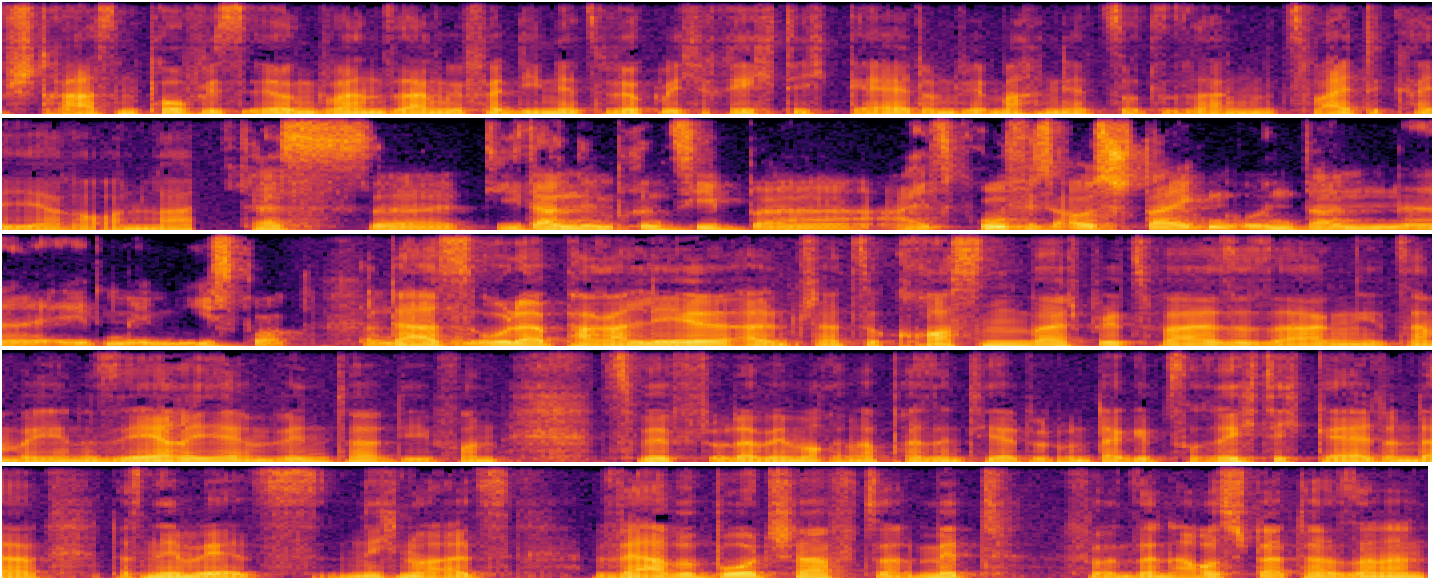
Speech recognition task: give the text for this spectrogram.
Straßenprofis irgendwann sagen, wir verdienen jetzt wirklich richtig Geld und wir machen jetzt sozusagen eine zweite Karriere online? Dass äh, die dann im Prinzip äh, als Profis aussteigen und dann äh, eben im E-Sport. dann Das weitermachen. oder parallel, anstatt so Crossen beispielsweise sagen, jetzt haben wir hier eine Serie im Winter, die von Swift oder wem auch immer präsentiert wird und da gibt's richtig Geld und da, das nehmen wir jetzt nicht nur als Werbebotschaft mit für unseren Ausstatter, sondern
